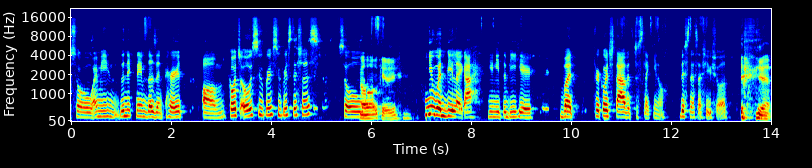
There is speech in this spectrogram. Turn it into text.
So I mean, the nickname doesn't hurt. Um, Coach O is super superstitious, so oh, okay. He would be like, ah, you need to be here, but for Coach Tab, it's just like you know, business as usual. yeah.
